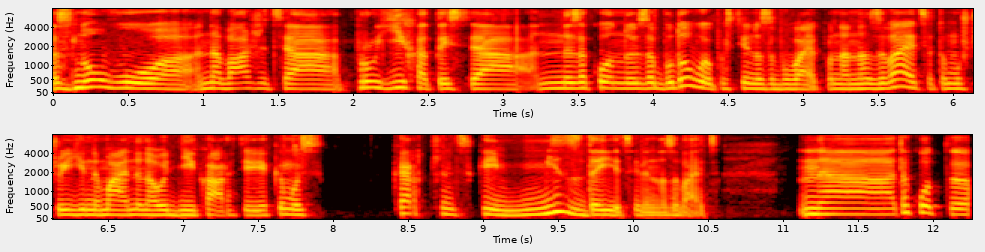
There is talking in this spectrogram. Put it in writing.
знову наважиться проїхатися незаконною забудовою. Постійно забуваю, як вона називається, тому що її немає не на одній карті. Якимось Керченський міст, здається, він називається. Е, Так от, е,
